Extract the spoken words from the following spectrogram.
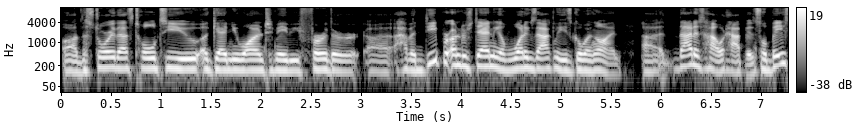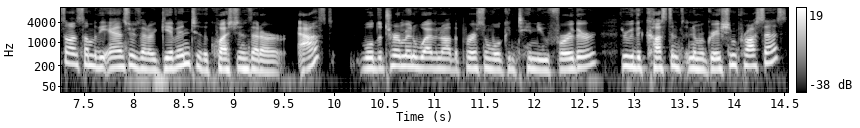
Uh, the story that's told to you, again, you wanted to maybe further uh, have a deeper understanding of what exactly is going on. Uh, that is how it happens. So, based on some of the answers that are given to the questions that are asked, will determine whether or not the person will continue further through the customs and immigration process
